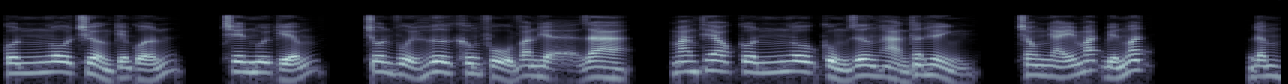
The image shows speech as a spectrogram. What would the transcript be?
côn ngô trường kiếm cuốn trên mũi kiếm, chôn vùi hư không phủ văn hiện ra, mang theo côn ngô cùng Dương Hàn thân hình, trong nháy mắt biến mất. Đâm.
